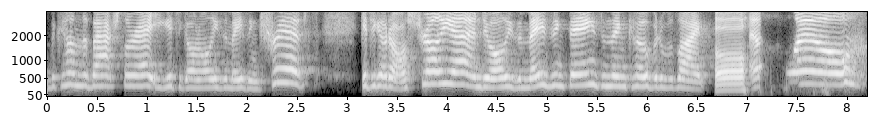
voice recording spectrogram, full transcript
become the bachelorette, you get to go on all these amazing trips, get to go to Australia and do all these amazing things. And then COVID was like, Oh, well,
